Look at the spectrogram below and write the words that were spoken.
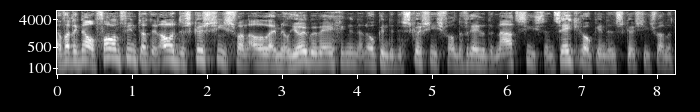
En wat ik nou opvallend vind, dat in alle discussies van allerlei milieubewegingen en ook in de discussies van de Verenigde Naties en zeker ook in de discussies van het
